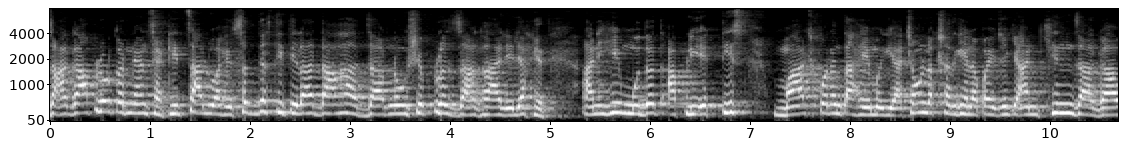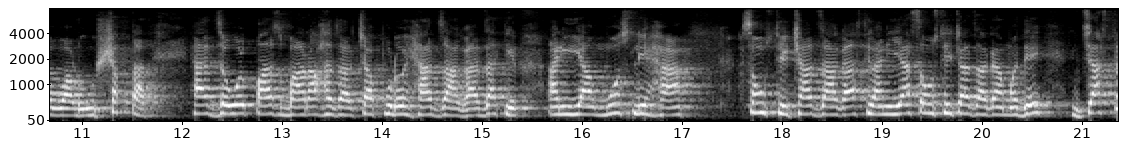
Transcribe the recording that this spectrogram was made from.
जागा अपलोड करण्यासाठी चालू आहे. सद्यस्थितीला दहा हजार नऊशे प्लस जागा आलेल्या आहेत. आणि ही मुदत आपली एकतीस मार्चपर्यंत आहे. मग याच्याहून लक्षात घ्यायला पाहिजे की आणखीन जागा वाढवू शकतात. ह्या जवळपास बारा हजारच्या पुढं ह्या जागा जातील. आणि या मोस्टली ह्या संस्थेच्या जागा असतील आणि या संस्थेच्या जागामध्ये जास्त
